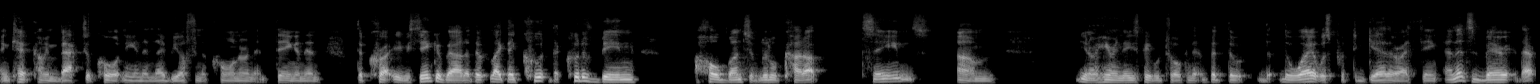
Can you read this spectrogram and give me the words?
and kept coming back to Courtney and then they'd be off in the corner and then thing and then the if you think about it like they could that could have been a whole bunch of little cut up scenes um you know hearing these people talking but the, the the way it was put together i think and that's very that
